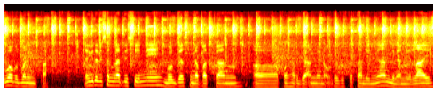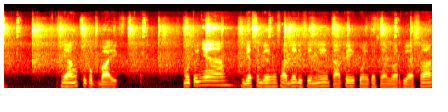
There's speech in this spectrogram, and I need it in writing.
2 berbanding 4. Dan kita bisa melihat di sini Borges mendapatkan uh, penghargaan man of pertandingan dengan nilai yang cukup baik mutunya biasa-biasa saja di sini tapi kualitasnya luar biasa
